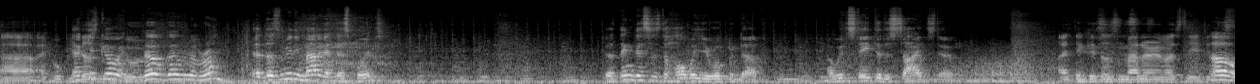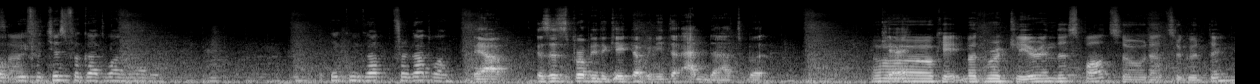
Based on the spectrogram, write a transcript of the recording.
Uh, I hope he Yeah, keep doesn't going. Go, go, run. It doesn't really matter at this point. I think this is the hallway you opened up. I would stay to the sides though. I think it doesn't matter if I stay to the Oh, side. we just forgot one. level. I think we got forgot one. Yeah, because this is probably the gate that we need to end at, but Okay. Okay, but we're clear in this spot, so that's a good thing.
